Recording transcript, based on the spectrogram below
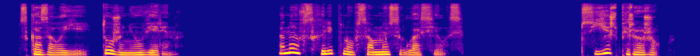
— сказала ей, тоже неуверенно. Она, всхлипнув, со мной согласилась. «Съешь пирожок?»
